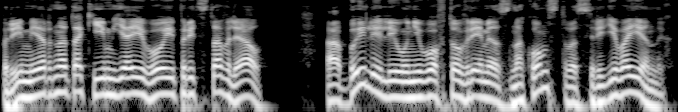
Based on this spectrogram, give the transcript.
«Примерно таким я его и представлял. А были ли у него в то время знакомства среди военных?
